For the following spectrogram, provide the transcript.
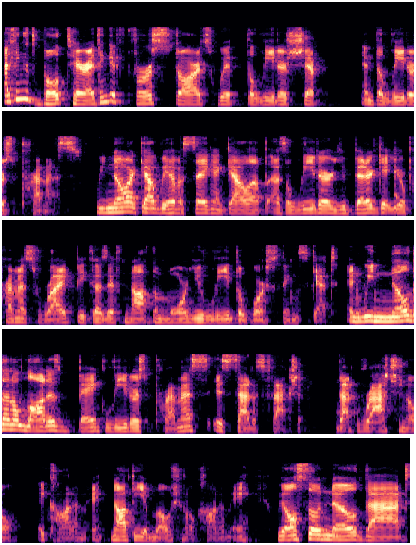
I think it's both, Terry. I think it first starts with the leadership and the leader's premise. We know at Gallup, we have a saying at Gallup as a leader, you better get your premise right because if not, the more you lead, the worse things get. And we know that a lot of bank leaders' premise is satisfaction, that rational economy, not the emotional economy. We also know that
